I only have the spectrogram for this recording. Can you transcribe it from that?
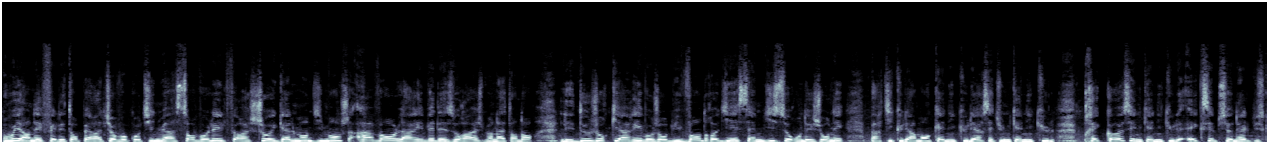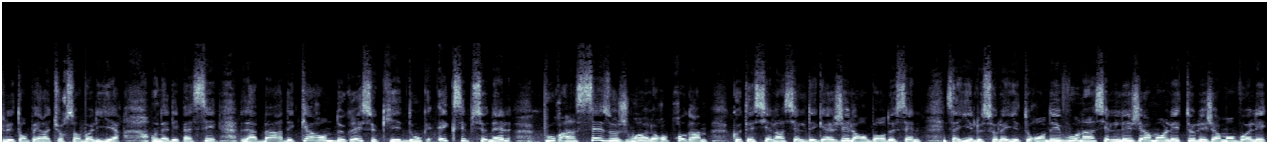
Oui, en effet, les températures vont continuer à s'envoler. Il fera chaud également dimanche avant l'arrivée des orages. Mais en attendant, les deux jours qui arrivent aujourd'hui, vendredi et samedi, seront des journées particulièrement caniculaires. C'est une canicule précoce et une canicule exceptionnelle puisque les températures s'envolent. Hier, on a dépassé la barre des 40 degrés, ce qui est donc exceptionnel pour un 16 juin. Alors au programme côté ciel, un ciel dégagé. Là, en bord de Seine, ça y est, le soleil est au rendez-vous. On a un ciel légèrement laiteux, légèrement voilé,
